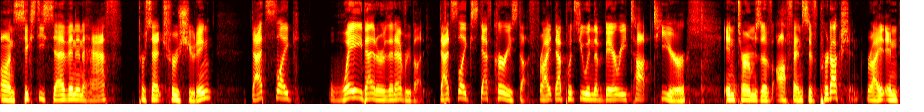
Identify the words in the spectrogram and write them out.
on 67.5% true shooting, that's like way better than everybody. That's like Steph Curry stuff, right? That puts you in the very top tier in terms of offensive production, right? And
